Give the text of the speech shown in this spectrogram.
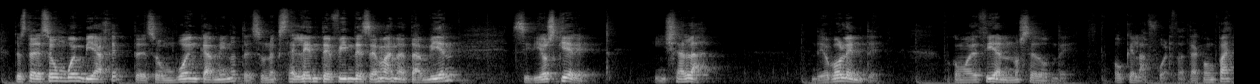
Entonces te deseo un buen viaje, te deseo un buen camino, te deseo un excelente fin de semana también. Si Dios quiere, inshallah, Dios volente, como decían no sé dónde, o que la fuerza te acompañe.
